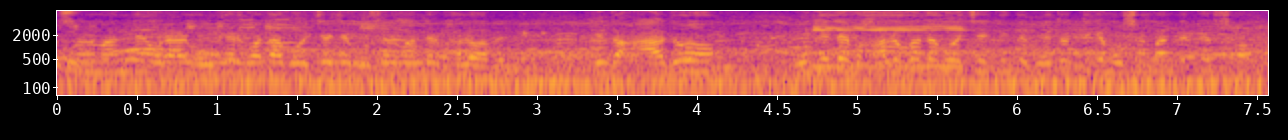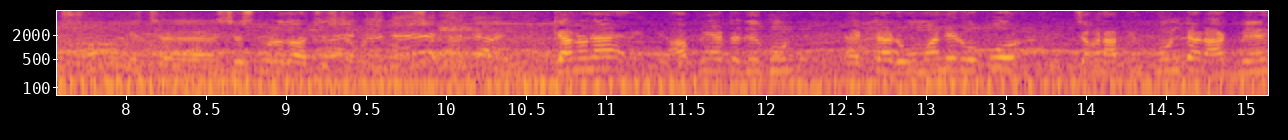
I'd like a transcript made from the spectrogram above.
মুসলমানদের ওরা মুখের কথা বলছে যে মুসলমানদের ভালো হবে। কিন্তু আদৌ মুখেতে ভালো কথা বলছে কিন্তু ভেতর থেকে মুসলমানদেরকে সব সবকে শেষ করে দেওয়ার চেষ্টা করছে। কেননা আপনি একটা দেখুন, একটা রোমানের ওপর যখন আপনি ফোনটা রাখবেন,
